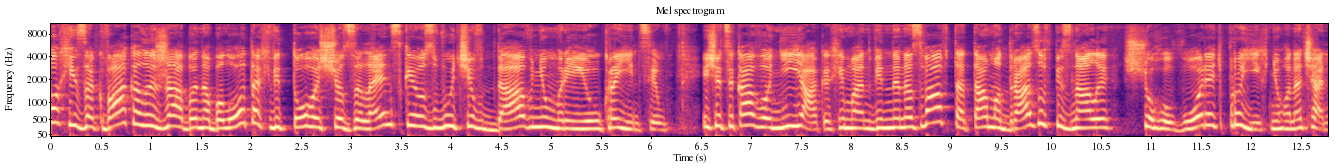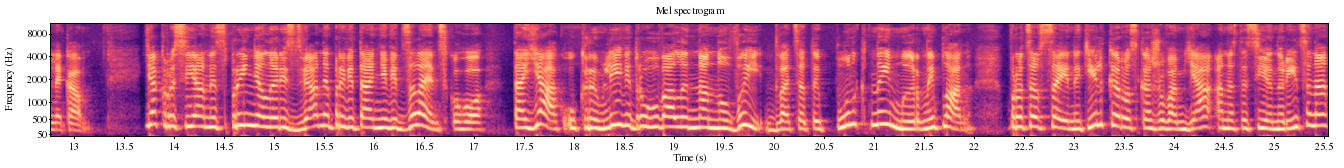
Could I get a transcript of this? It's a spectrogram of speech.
Ох, і заквакали жаби на болотах від того, що Зеленський озвучив давню мрію українців. І що цікаво, ніяких імен він не назвав, та там одразу впізнали, що говорять про їхнього начальника. Як росіяни сприйняли різдвяне привітання від Зеленського, та як у Кремлі відреагували на новий 20-пунктний мирний план. Про це все і не тільки розкажу вам я, Анастасія Норіцина,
